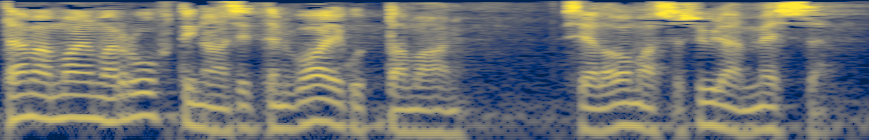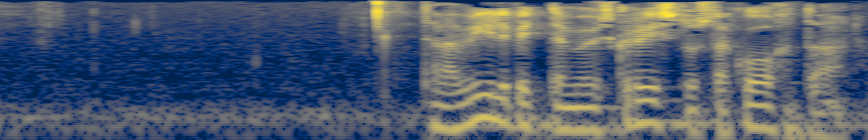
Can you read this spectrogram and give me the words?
tämän maailman ruhtinaan sitten vaikuttamaan siellä omassa sydämessä. Tämä vilpittömyys Kristusta kohtaan.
